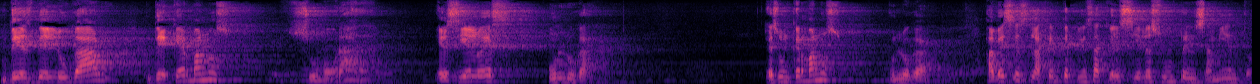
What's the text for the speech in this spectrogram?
Desde el lugar ¿De qué hermanos? Su morada. El cielo es un lugar. ¿Es un qué hermanos? Un lugar. A veces la gente piensa que el cielo es un pensamiento.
